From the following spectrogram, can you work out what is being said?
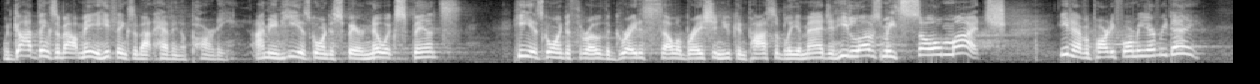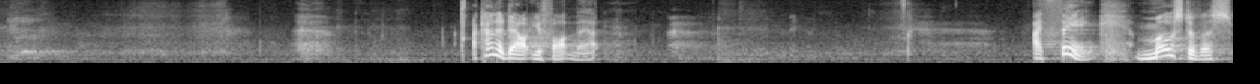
When God thinks about me, he thinks about having a party. I mean, he is going to spare no expense. He is going to throw the greatest celebration you can possibly imagine. He loves me so much, he'd have a party for me every day. I kind of doubt you thought that. I think most of us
